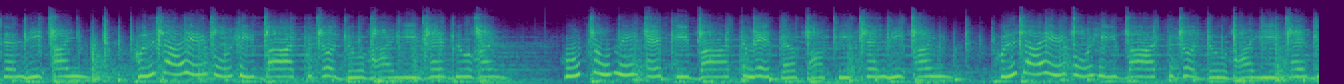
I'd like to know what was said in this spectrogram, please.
चली आई। खुल जाए वही बात तो दुहाई है दुहाई। होठों में ऐसी बात में दबा के चली आई। खुल जाए वही बात तो दुहाई है दुहाई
